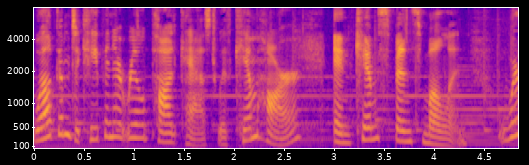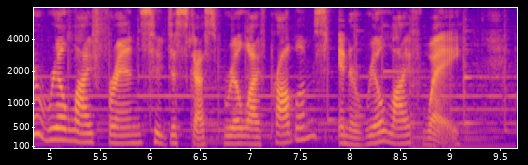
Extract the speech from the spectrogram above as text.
Welcome to Keeping It Real podcast with Kim Har and Kim Spence Mullen. We're real life friends who discuss real life problems in a real life way.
